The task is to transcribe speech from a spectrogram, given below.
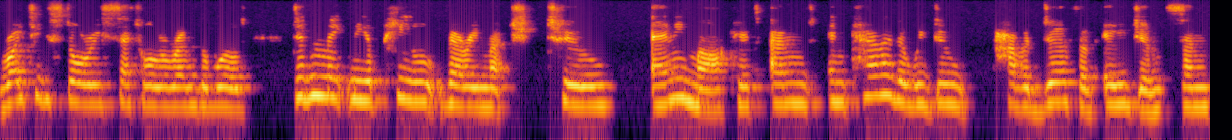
writing stories set all around the world, didn't make me appeal very much to any market. And in Canada, we do have a dearth of agents, and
